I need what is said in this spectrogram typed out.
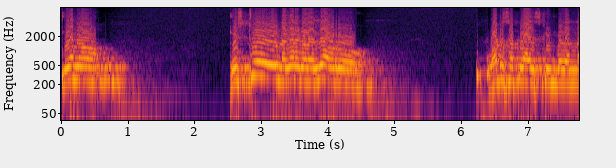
ಏನು ಎಷ್ಟು ನಗರಗಳಲ್ಲಿ ಅವರು ವಾಟರ್ ಸಪ್ಲೈ ಸ್ಕೀಮ್ಗಳನ್ನ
